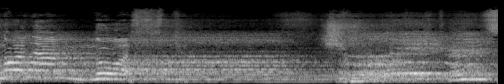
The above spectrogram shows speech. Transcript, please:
noņem nost. Šo liktenes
